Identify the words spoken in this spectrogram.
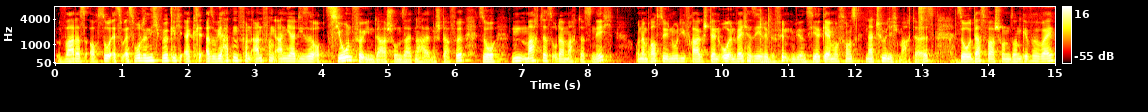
war das auch so, es, es wurde nicht wirklich erklärt, also wir hatten von Anfang an ja diese Option für ihn da schon seit einer halben Staffel, so, hm, macht das oder macht das nicht. Und dann brauchst du dir nur die Frage stellen, oh, in welcher Serie befinden wir uns hier? Game of Thrones, natürlich macht er es. So, das war schon so ein Giveaway.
